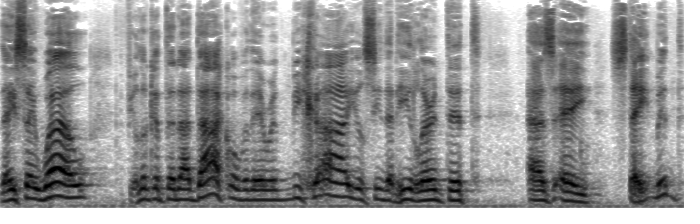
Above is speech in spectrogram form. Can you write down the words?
they say, well, if you look at the Radak over there in Micha, you'll see that he learned it as a statement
